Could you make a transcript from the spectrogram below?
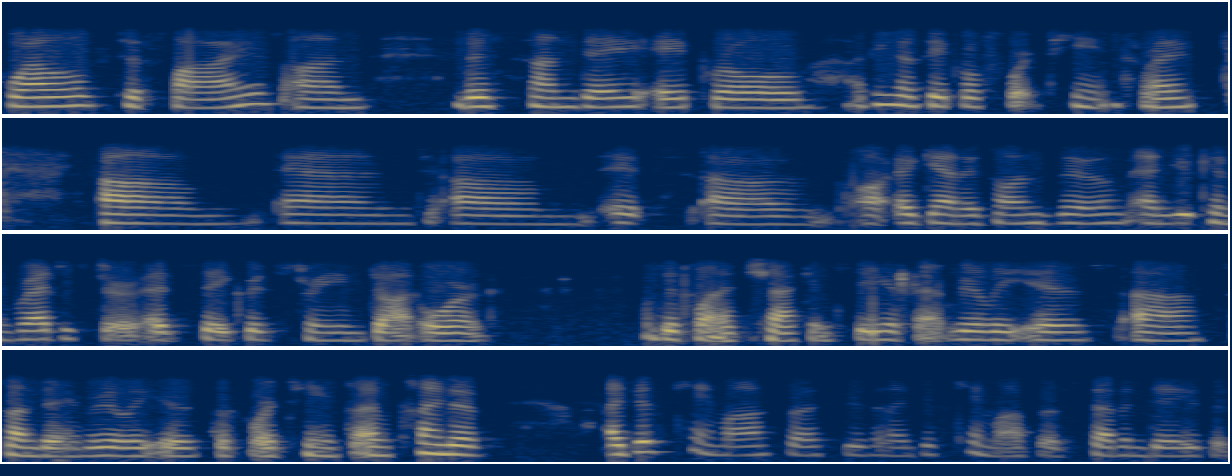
12 to 5 on this Sunday, April. I think that's April 14th, right? Um, and um, it's uh, again, it's on Zoom, and you can register at sacredstream.org. I just want to check and see if that really is uh, Sunday. Really is the 14th. I'm kind of. I just came off, uh, Susun. I just came off of seven days of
